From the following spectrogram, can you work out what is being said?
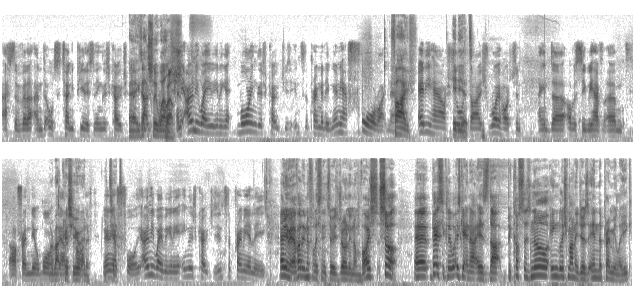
Aston Villa, and also Tony Pulis, an English coach. Uh, he's actually. Welsh. And the only way we're going to get more English coaches into the Premier League, we only have four right now. Five. Eddie Howe, Sean Idiot. Dyche, Roy Hodgson, and uh, obviously we have um, our friend Neil Warnock about down Chris? Cardiff. We only have four. The only way we're going to get English coaches into the Premier League Anyway, I've had enough of listening to his droning on voice. So, uh, basically, what he's getting at is that because there's no English managers in the Premier League,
